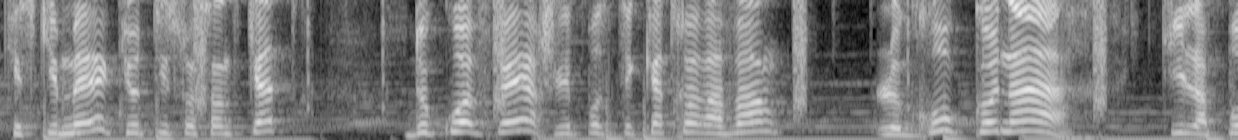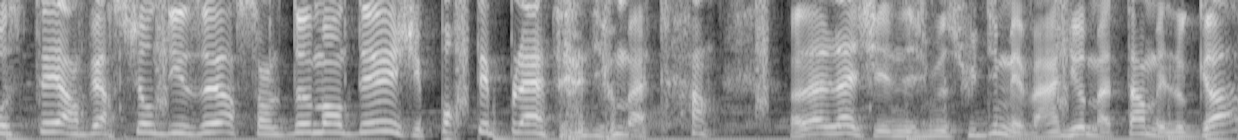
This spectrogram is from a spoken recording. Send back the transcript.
qu'est-ce qu'il met? Coyote64 De quoi frère Je l'ai posté 4 heures avant. Le gros connard qui l'a posté en version 10 heures sans le demander, j'ai porté plainte. Un dieu matin. Là, là, je me suis dit, mais un dieu matin, mais le gars,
